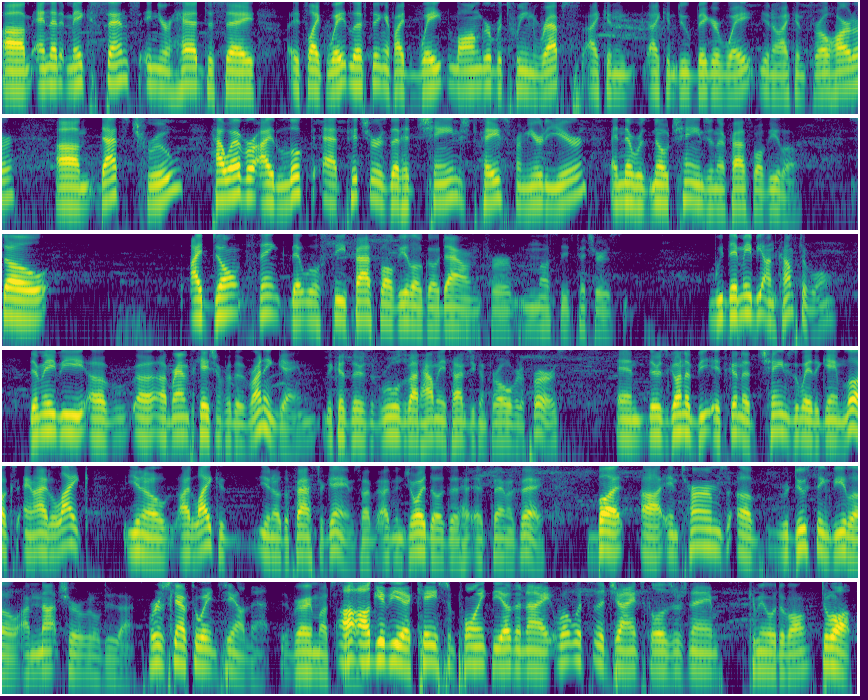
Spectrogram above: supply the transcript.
um, and that it makes sense in your head to say it's like weightlifting. If I wait longer between reps, I can I can do bigger weight. You know, I can throw harder. Um, that's true. However, I looked at pitchers that had changed pace from year to year, and there was no change in their fastball velo. So I don't think that we'll see fastball velo go down for most of these pitchers. We, they may be uncomfortable. There may be a, a ramification for the running game because there's rules about how many times you can throw over to first, and there's going to be it's going to change the way the game looks. And I like, you know, I like you know the faster games. I've, I've enjoyed those at, at San Jose. But uh, in terms of reducing velo, I'm not sure it'll do that. We're just gonna have to wait and see on that. Very much. So. I'll, I'll give you a case in point. The other night, what, what's the Giants closer's name? Camilo Doval. Doval.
